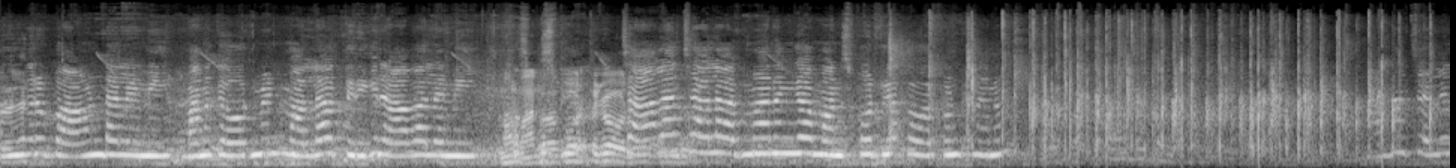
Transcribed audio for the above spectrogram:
అందరూ బాగుండాలని మన గవర్నమెంట్ మళ్ళా తిరిగి రావాలని చాలా చాలా అభిమానంగా మనస్ఫూర్తిగా కోరుకుంటున్నాను అన్న, చెల్లెలు- అమ్మా, చెల్లెలు యొక్క మనోడికి ఇచ్చే మన- ఆశీర్వాదాలన్నా ఇలా ఇచ్చే.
